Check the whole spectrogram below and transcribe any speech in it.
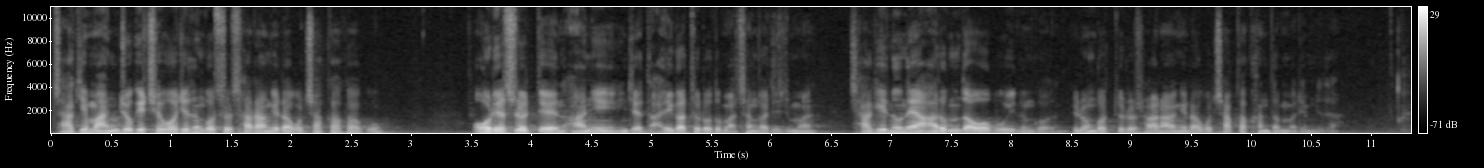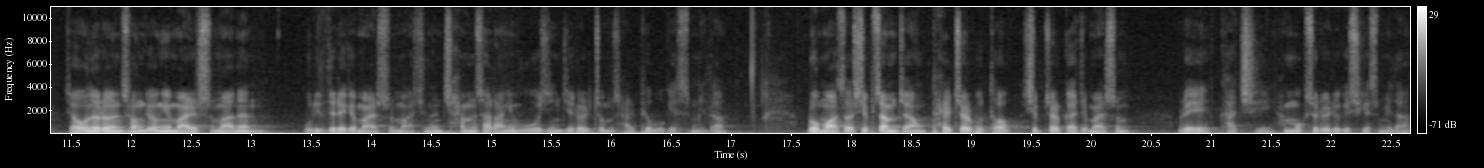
자기 만족이 채워지는 것을 사랑이라고 착각하고 어렸을 땐 아니 이제 나이가 들어도 마찬가지지만 자기 눈에 아름다워 보이는 것 이런 것들을 사랑이라고 착각한단 말입니다. 자 오늘은 성경이 말씀하는 우리들에게 말씀하시는 참 사랑이 무엇인지를 좀 살펴보겠습니다. 로마서 13장 8절부터 10절까지 말씀 우리 같이 한 목소리로 읽으시겠습니다.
